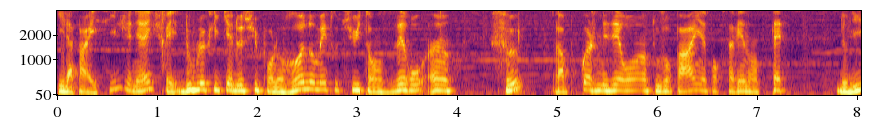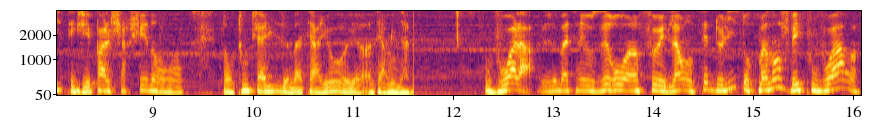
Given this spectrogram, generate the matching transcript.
il apparaît ici le générique, je vais double-cliquer dessus pour le renommer tout de suite en 01 feu. Alors pourquoi je mets 01 Toujours pareil, hein, pour que ça vienne en tête de liste et que j'ai pas à le chercher dans, toute la liste de matériaux euh, interminables. Voilà, le matériau 01 feu est là en tête de liste, donc maintenant je vais pouvoir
